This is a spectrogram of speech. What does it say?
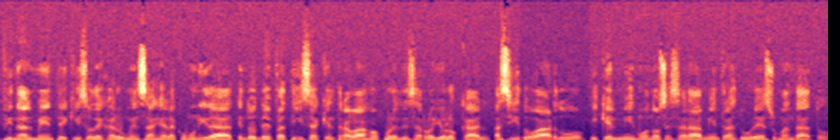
Finalmente quiso dejar un mensaje a la comunidad en donde enfatiza que el trabajo por el desarrollo local ha sido arduo y que el mismo no cesará mientras dure su mandato.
